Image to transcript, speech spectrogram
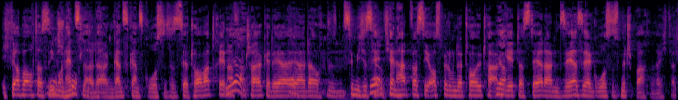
Ich glaube auch, dass Simon ja, Hensler da ein ganz, ganz großes, das ist der Torwarttrainer ja. von Schalke, der ja. ja da auch ein ziemliches Händchen hat, was die Ausbildung der Torhüter angeht, dass der da ein sehr, sehr großes Mitspracherecht hat.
